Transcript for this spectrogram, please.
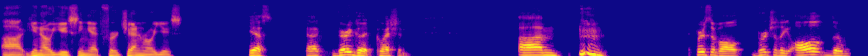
uh, you know using it for general use. Yes, uh, very good question. Um, first of all, virtually all the,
